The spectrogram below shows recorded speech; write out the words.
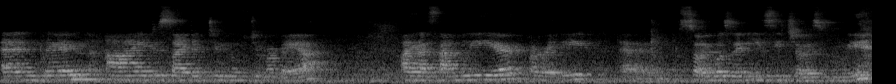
And then I decided to move to Marbella. I have family here already, um, so it was an easy choice for me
